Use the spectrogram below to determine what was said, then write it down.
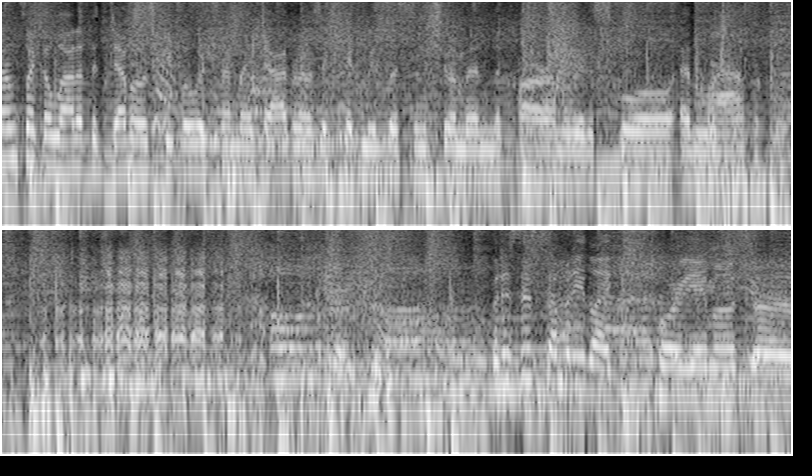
Sounds like a lot of the demos people would send my dad when I was a kid. and We'd listen to them in the car on the way to school and laugh. but is this somebody like Tori Amos or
